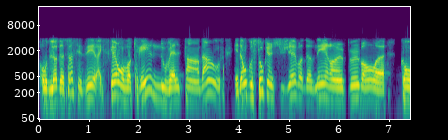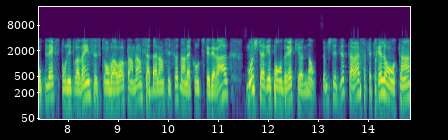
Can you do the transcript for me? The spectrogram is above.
au-delà de ça, c'est de dire, est-ce qu'on va créer une nouvelle tendance? Et donc, aussitôt qu'un sujet va devenir un peu, bon, euh, complexe pour les provinces, est-ce qu'on va avoir tendance à balancer ça dans la Cour du fédéral? Moi, je te répondrais que non. Comme je te disais tout à l'heure, ça fait très longtemps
